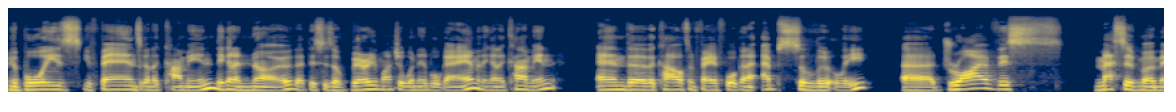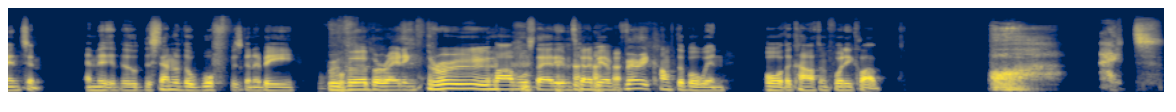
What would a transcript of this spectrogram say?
Your boys, your fans are going to come in. They're going to know that this is a very much a winnable game, and they're going to come in and the, the Carlton faithful are going to absolutely uh, drive this massive momentum. And the, the, the sound of the woof is going to be reverberating through Marvel Stadium. It's going to be a very comfortable win for the Carlton Footy Club. Oh, mate.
